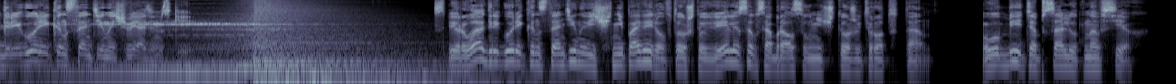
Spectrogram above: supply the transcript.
Григорий Константинович Вяземский. Сперва Григорий Константинович не поверил в то, что Велесов собрался уничтожить род Тан. Убить абсолютно всех.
